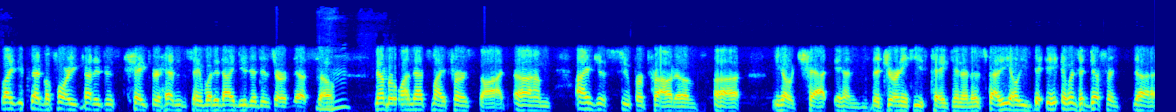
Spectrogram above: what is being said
like you said before, you kind of just shake your head and say, "What did I do to deserve this?" So, mm-hmm. number one, that's my first thought. Um, I'm just super proud of. Uh, you know, Chet and the journey he's taken, and especially, you know, it was a different uh,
